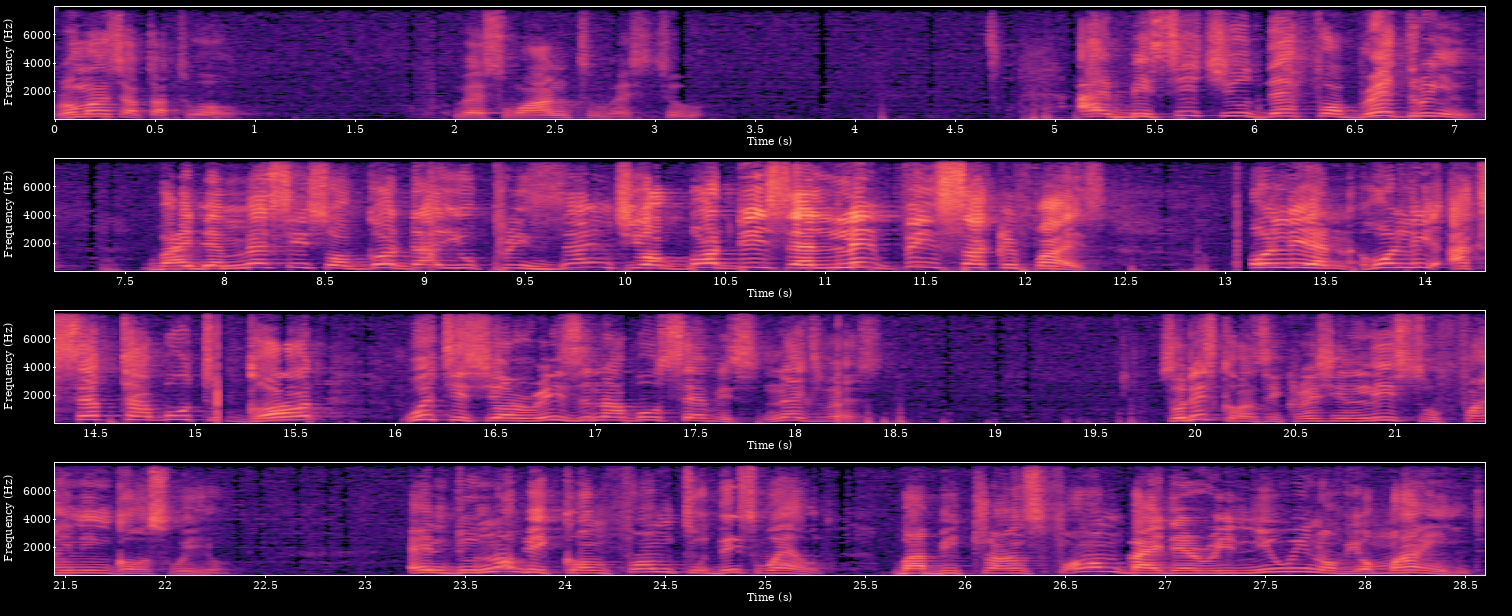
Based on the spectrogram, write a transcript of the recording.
Romans chapter 12, verse 1 to verse 2. I beseech you, therefore, brethren, by the mercies of God, that you present your bodies a living sacrifice, holy and wholly acceptable to God, which is your reasonable service. Next verse. So this consecration leads to finding God's will. And do not be conformed to this world, but be transformed by the renewing of your mind,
